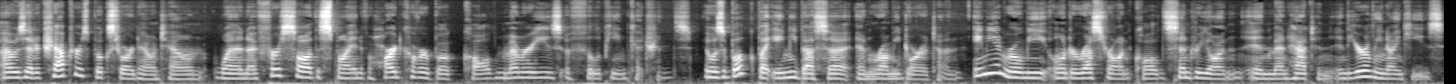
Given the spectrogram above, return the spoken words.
I was at a Chapters bookstore downtown when I first saw the spine of a hardcover book called Memories of Philippine Kitchens. It was a book by Amy Besa and Romy Dorotan. Amy and Romy owned a restaurant called Cendrillon in Manhattan in the early 90s.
